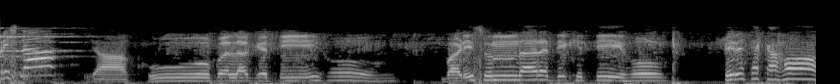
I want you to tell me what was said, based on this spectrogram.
कृष्णा? क्या खूब लगती हो बड़ी सुंदर दिखती हो। फिर से कहो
